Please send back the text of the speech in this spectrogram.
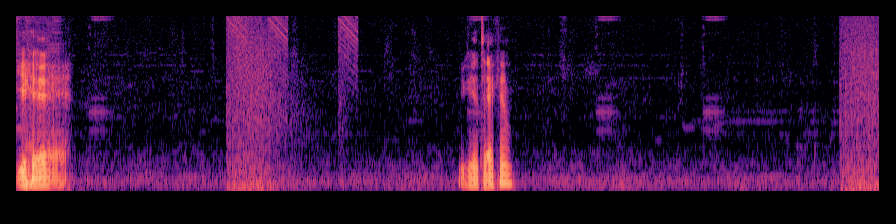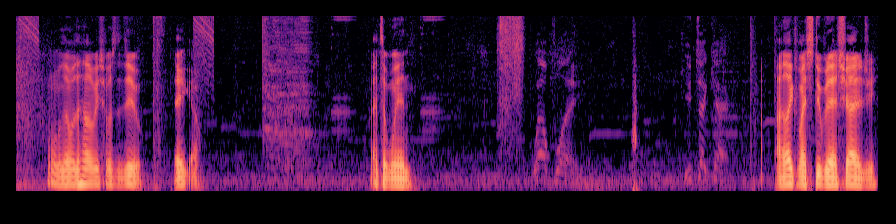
Yeah. You can attack him? Hell are we supposed to do? There you go. That's a win. Well played. You take care. I liked my stupid ass strategy.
